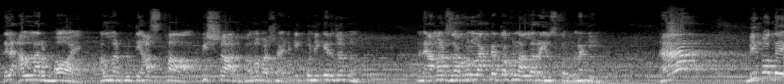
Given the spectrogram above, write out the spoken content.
তাহলে আল্লাহর ভয়, আল্লাহর প্রতি আস্থা, বিশ্বাস, ভালোবাসা, এটা কি ক্ষণিকের জন্য? মানে আমার যখন লাগবে তখন আল্লাহর ইউজ করব নাকি? বিপদে,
